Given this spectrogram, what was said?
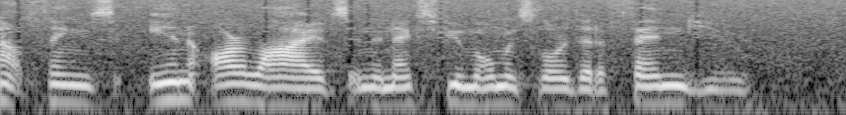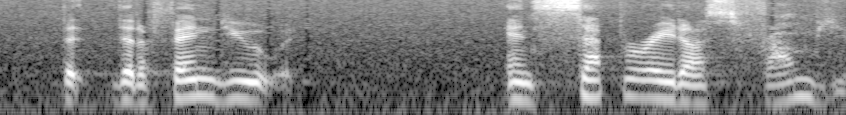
out things in our lives in the next few moments, Lord, that offend you, that, that offend you and separate us from you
